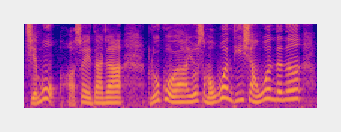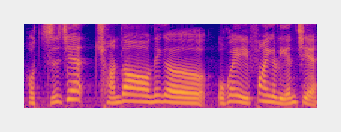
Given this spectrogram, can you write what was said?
节目，好，所以大家如果啊有什么问题想问的呢，好，直接传到那个我会放一个链接，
